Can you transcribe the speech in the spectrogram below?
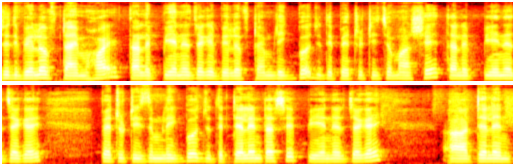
যদি বেল অফ টাইম হয়, তাহলে পিএনের জায়গায় বেল অফ টাইম লিখব। যদি পেট্রোটিজম আসে, তাহলে পিএনের জায়গায় পেট্রোটিজম লিখব। যদি ট্যালেন্ট আসে পিএনের জায়গায় ট্যালেন্ট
